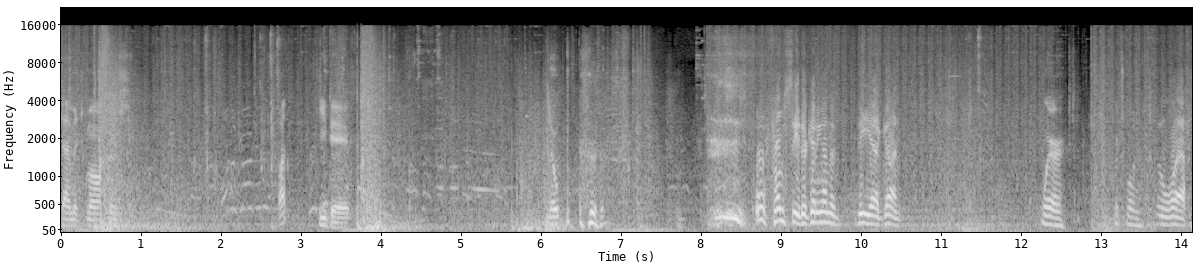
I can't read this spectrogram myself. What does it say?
damage markers. What? He did. Nope. Oh, from C, they're getting on the the uh, gun Where? Which one? to the left.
